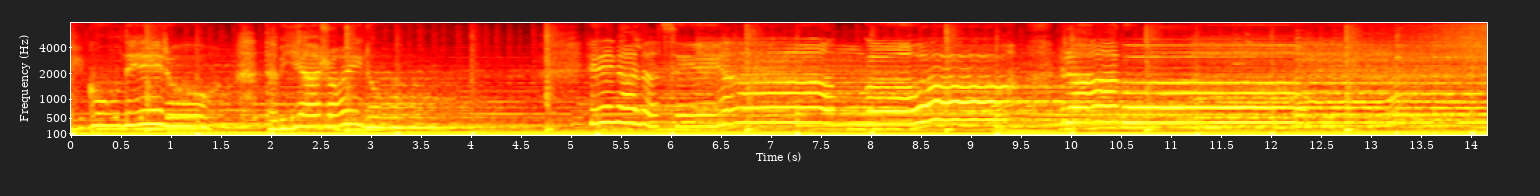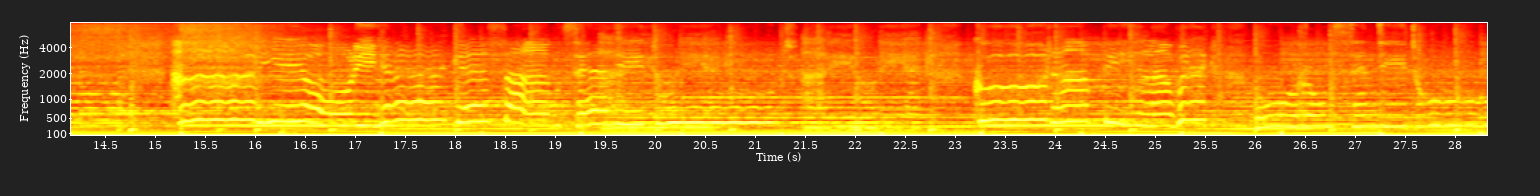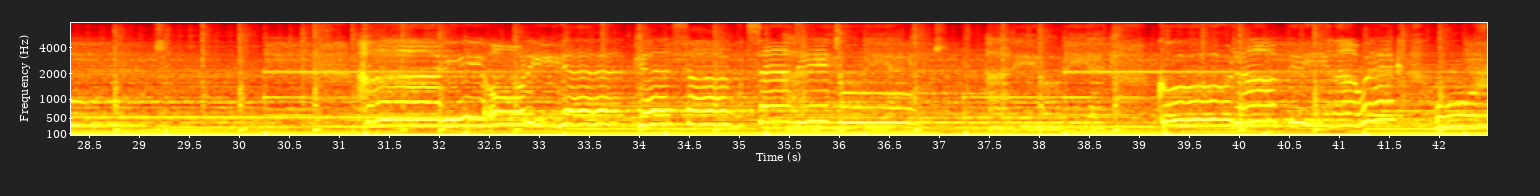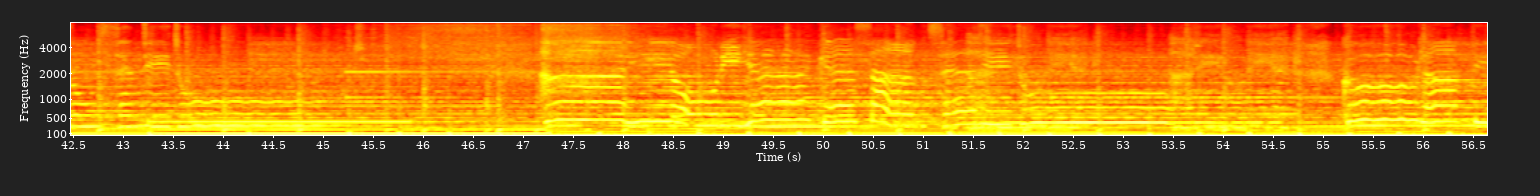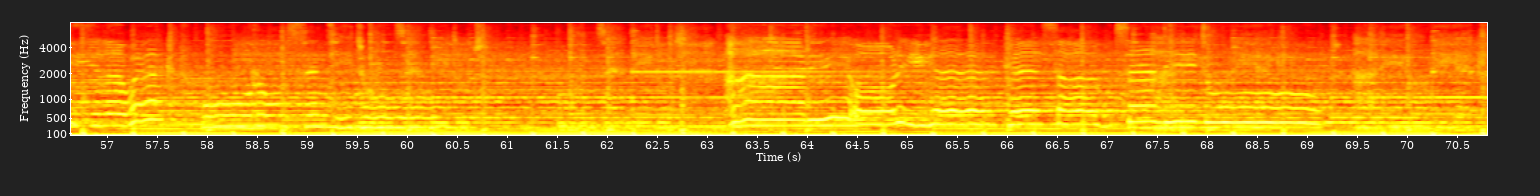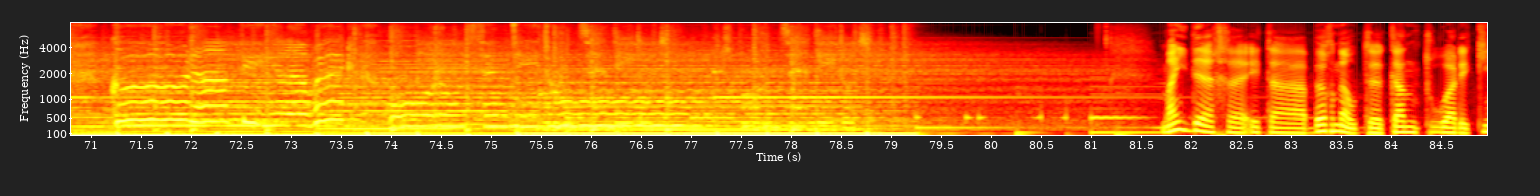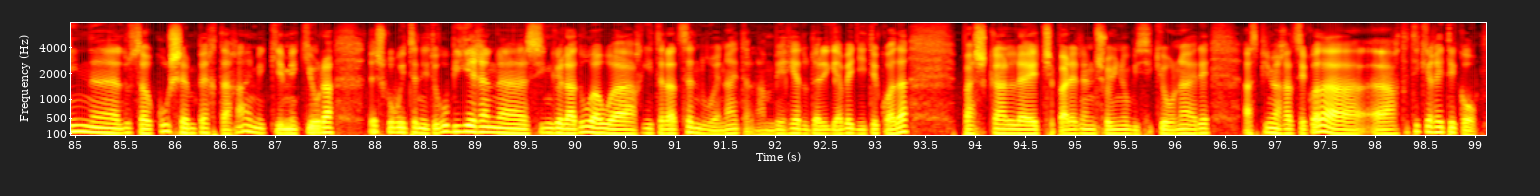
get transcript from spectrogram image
Egunero tabiarroinu egalatzea Maider eta Burnout kantuarekin uh, luzauku senpertara, emeki emeki ora deskoboitzen ditugu. Bigeren singela du hau argitaratzen duena eta lan berria dudarik gabe ditekoa da. Pascal Etxepareren soinu biziki ona ere azpimarratzekoa da artetik erraiteko.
